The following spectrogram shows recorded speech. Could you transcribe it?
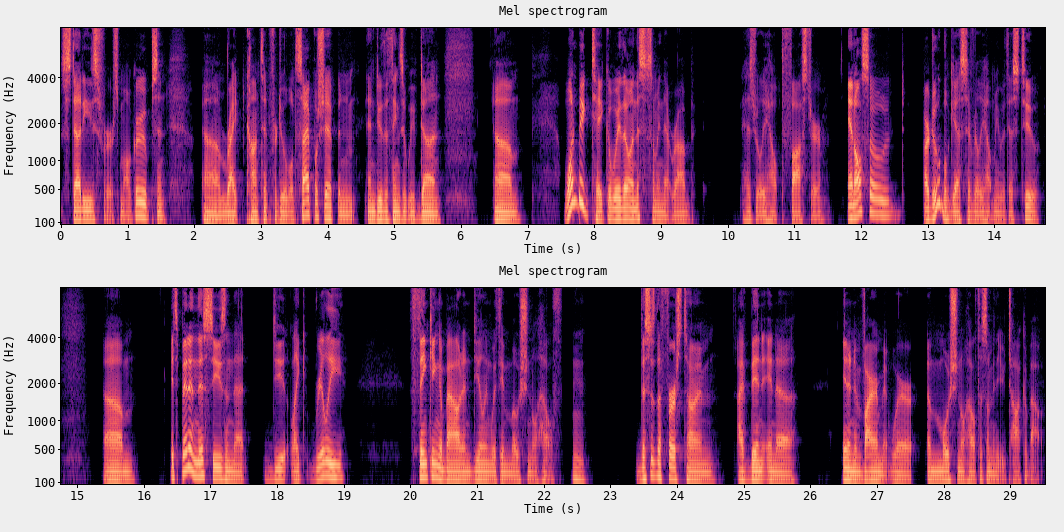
studies for small groups and um, write content for doable discipleship and and do the things that we've done. Um, one big takeaway though, and this is something that Rob has really helped foster, and also our doable guests have really helped me with this too. Um, it's been in this season that de- like really thinking about and dealing with emotional health. Hmm. This is the first time I've been in a in an environment where emotional health is something that you talk about.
